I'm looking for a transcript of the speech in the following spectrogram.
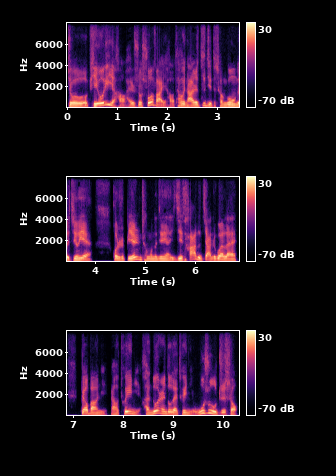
就 PUA 也好，还是说说法也好，他会拿着自己的成功的经验，或者是别人成功的经验，以及他的价值观来标榜你，然后推你。很多人都在推你，无数只手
